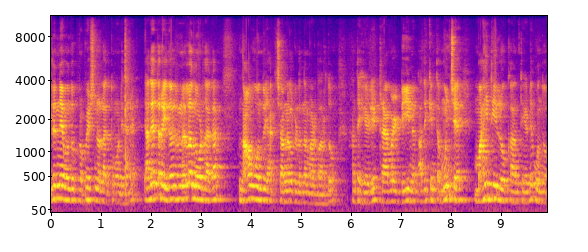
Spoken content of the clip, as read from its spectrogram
ಇದನ್ನೇ ಒಂದು ಪ್ರೊಫೆಷನಲ್ ಆಗಿ ತೊಗೊಂಡಿದ್ದಾರೆ. ಅದೇ ಥರ ಇದನ್ನೆಲ್ಲ ನೋಡಿದಾಗ ನಾವು ಒಂದು ಯಾಕೆ ಚಾನಲ್ಗಳನ್ನು ಮಾಡಬಾರ್ದು ಅಂತ ಹೇಳಿ ಟ್ರಾವೆಲ್ ಡೀನ್ ಅದಕ್ಕಿಂತ ಮುಂಚೆ ಮಾಹಿತಿ ಲೋಕ ಅಂತ ಹೇಳಿ ಒಂದು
